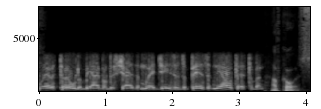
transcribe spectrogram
we're thrilled to be able to show them where Jesus appears in the Old Testament. Of course.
